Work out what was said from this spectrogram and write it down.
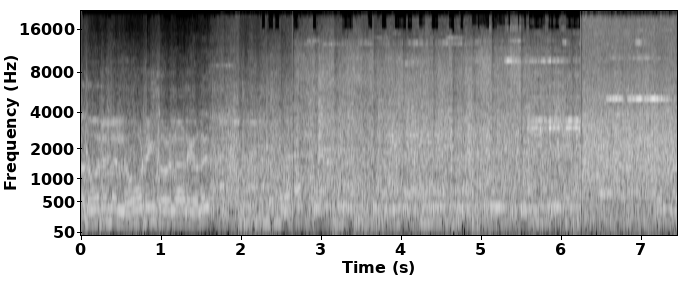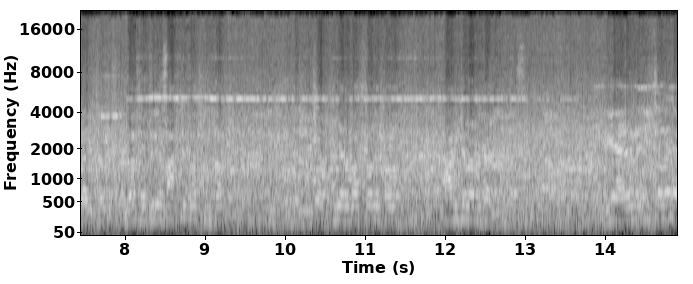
അതുപോലെ തന്നെ ലോഡിംഗ് തൊഴിലാളികൾ দশ ওদিকে বাসটি কত সুন্দর সব বিয়ার বাস চলে সব আগে চালাবে গাড়ি বিহারে নাকি চলে না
